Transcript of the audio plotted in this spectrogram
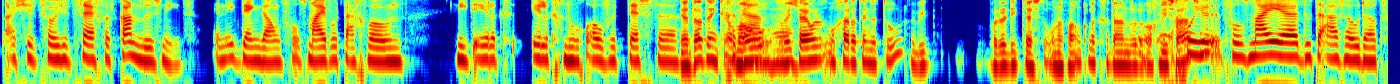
als je het zoals je het zegt, dat kan dus niet. En ik denk dan, volgens mij wordt daar gewoon niet eerlijk, eerlijk genoeg over testen. Ja, dat denk ik. Maar Gedaan. hoe, weet jij hoe, hoe gaat het in de Tour? Wie, worden die testen onafhankelijk gedaan door de organisatie? Goeie, volgens mij eh, doet de ASO dat.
